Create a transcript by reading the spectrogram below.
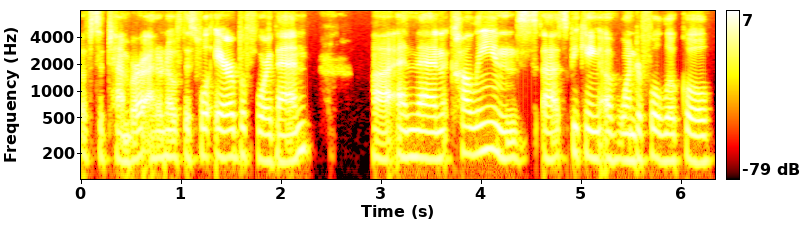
of September. I don't know if this will air before then. Uh, and then Colleen's, uh, speaking of wonderful local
